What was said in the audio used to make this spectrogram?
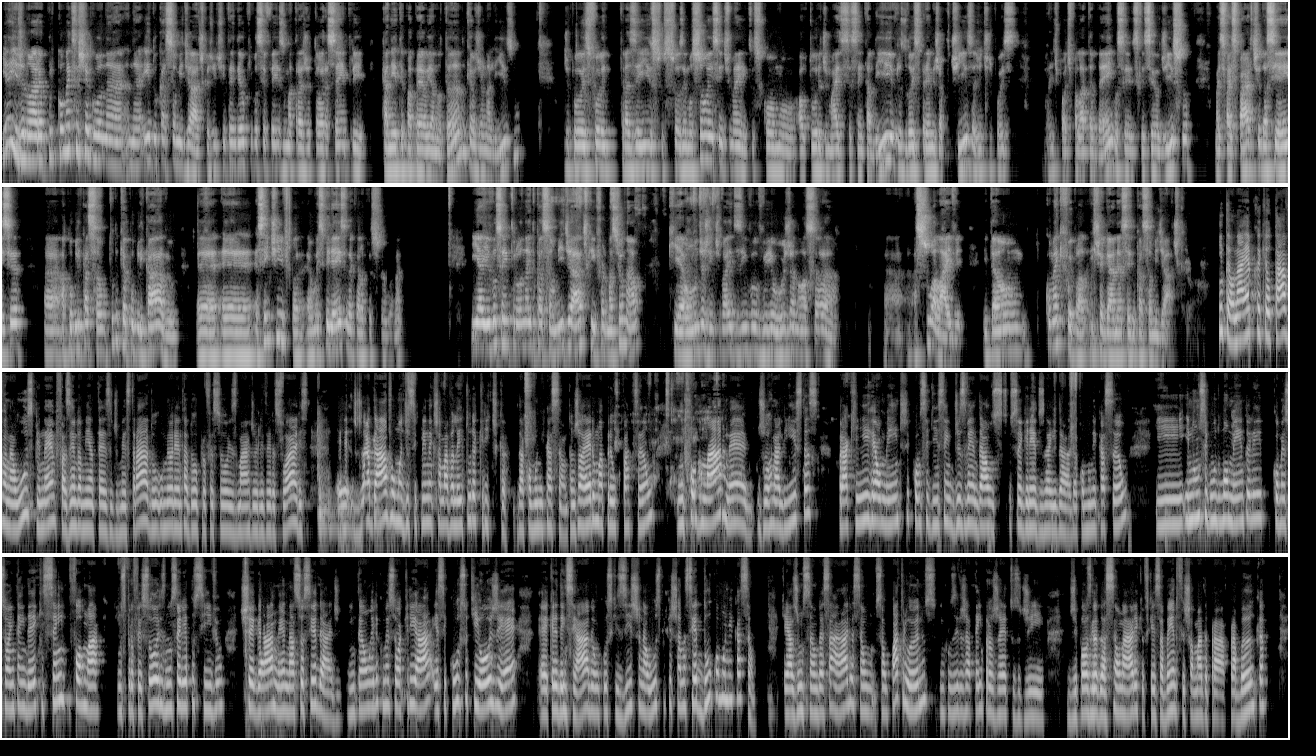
E aí, Januária, como é que você chegou na, na educação midiática? A gente entendeu que você fez uma trajetória sempre caneta e papel e anotando, que é o jornalismo. Depois foi trazer isso, suas emoções, sentimentos, como autora de mais de 60 livros, dois prêmios Jabutis, a gente depois a gente pode falar também, você esqueceu disso, mas faz parte da ciência a, a publicação. Tudo que é publicável é, é, é científico, é uma experiência daquela pessoa, né? E aí você entrou na educação midiática e informacional, que é onde a gente vai desenvolver hoje a nossa a, a sua live. Então, como é que foi para chegar nessa educação midiática? Então, na época que eu estava na USP, né, fazendo a minha tese de mestrado, o meu orientador, o professor Ismar de Oliveira Soares, é, já dava uma disciplina que chamava leitura crítica da comunicação. Então, já era uma preocupação informar né, jornalistas para que realmente conseguissem desvendar os, os segredos aí da, da comunicação. E, e, num segundo momento, ele começou a entender que sem formar os professores, não seria possível chegar né, na sociedade. Então, ele começou a criar esse curso que hoje é, é credenciado, é um curso que existe na USP, que chama-se Educomunicação, que é a junção dessa área, são, são quatro anos, inclusive já tem projetos de, de pós-graduação na área, que eu fiquei sabendo, fui chamada para a banca,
